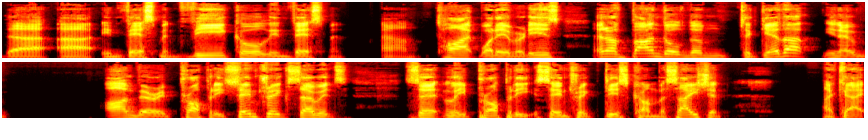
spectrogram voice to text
the uh, investment vehicle, investment um, type, whatever it is. And I've bundled them together. You know, I'm very property centric. So it's certainly property centric this conversation. Okay.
